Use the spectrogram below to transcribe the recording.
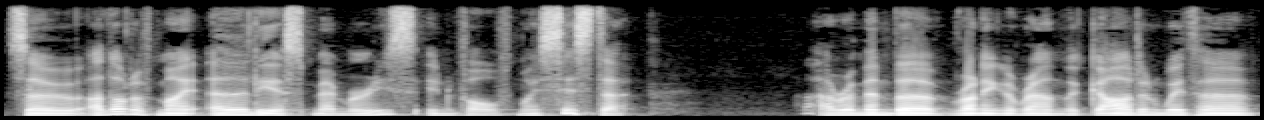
so a lot of my earliest memories involve my sister. I remember running around the garden with her,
